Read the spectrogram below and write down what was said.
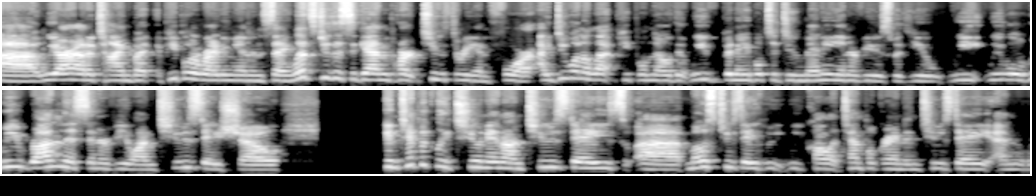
Uh, we are out of time, but people are writing in and saying, let's do this again, part two, three, and four. I do want to let people know that we've been able to do many interviews with you. We we will rerun this interview on Tuesday's show. You can typically tune in on Tuesdays. Uh, most Tuesdays we, we call it Temple Grandin Tuesday, and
